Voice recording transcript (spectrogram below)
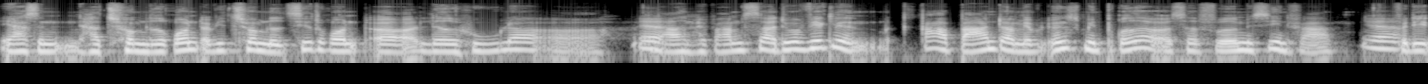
jeg har, sådan, har tumlet rundt, og vi tumlede tit rundt og lavede huler og ja. legede med bamser. Og det var virkelig en rar barndom, jeg ville ønske, at mine brødre også havde fået med sin far. Ja. Fordi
